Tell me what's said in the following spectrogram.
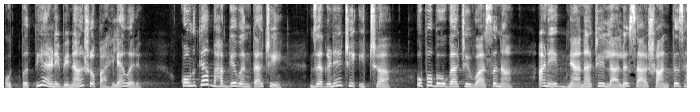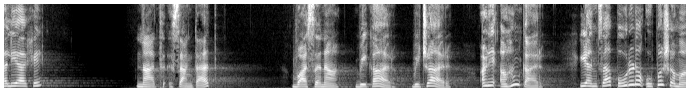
उत्पत्ती आणि विनाश पाहिल्यावर कोणत्या भाग्यवंताची जगण्याची इच्छा उपभोगाची वासना आणि ज्ञानाची लालसा शांत झाली आहे? नाथ सांगतात वासना विकार विचार आणि अहंकार यांचा पूर्ण उपशम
